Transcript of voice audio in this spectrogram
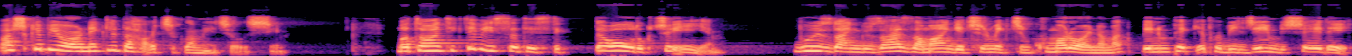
Başka bir örnekle daha açıklamaya çalışayım. Matematikte ve istatistikte oldukça iyiyim. Bu yüzden güzel zaman geçirmek için kumar oynamak benim pek yapabileceğim bir şey değil.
